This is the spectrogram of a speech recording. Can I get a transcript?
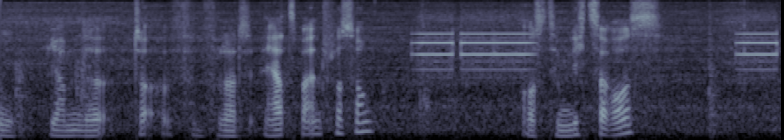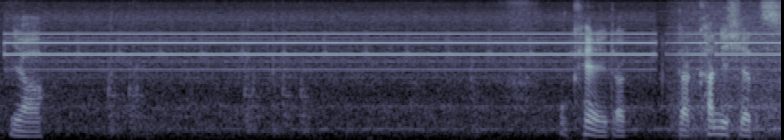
Oh, wir haben eine 500 Hertz Beeinflussung. Aus dem Nichts heraus. Ja. Okay, da, da kann ich jetzt...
